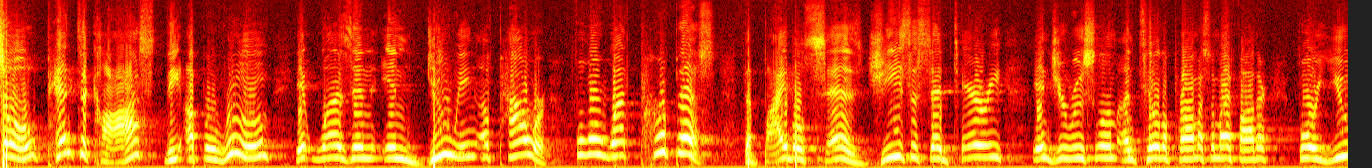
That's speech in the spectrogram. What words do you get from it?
So, Pentecost, the upper room, it was an enduing of power. For what purpose? The Bible says, Jesus said, Tarry in Jerusalem until the promise of my Father, for you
